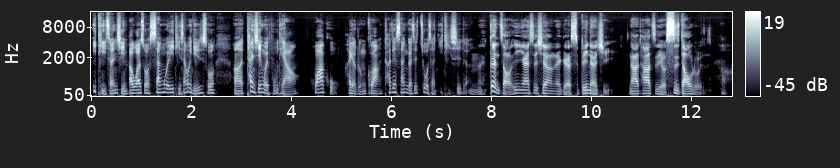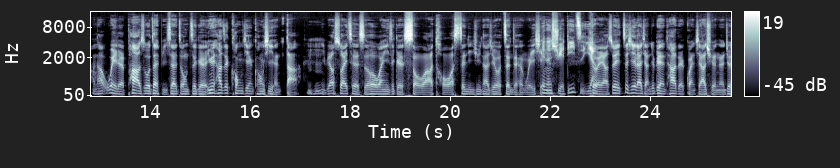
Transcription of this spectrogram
一体成型，包括说三位一体。三位一体是说，呃，碳纤维辐条、花鼓还有轮框，它这三个是做成一体式的。嗯，更早应该是像那个 Spinergy，那它只有四刀轮。啊，他为了怕说在比赛中这个，因为它这空间空隙很大，你不要摔车的时候，万一这个手啊头啊伸进去，那就真的很危险，变成血滴子一样。对啊，所以这些来讲，就变成它的管辖权呢，就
